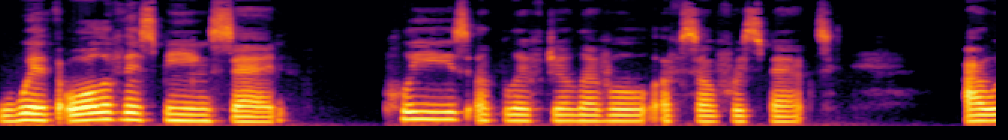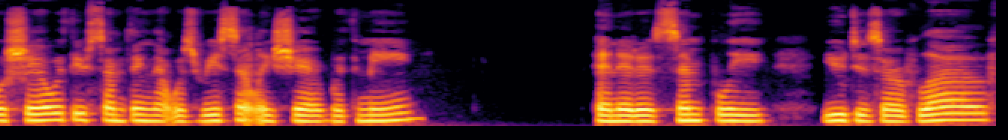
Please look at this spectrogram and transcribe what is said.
With all of this being said, please uplift your level of self respect. I will share with you something that was recently shared with me, and it is simply you deserve love,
